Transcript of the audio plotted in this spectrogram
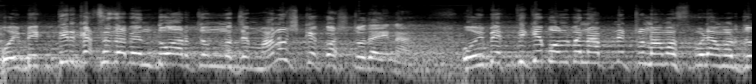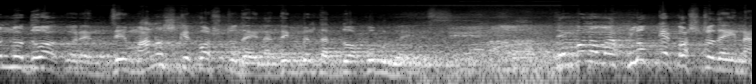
ওই ব্যক্তির কাছে যাবেন দোয়ার জন্য যে মানুষকে কষ্ট দেয় না। ওই ব্যক্তিকে বলবেন, আপনি একটু নামাজ পড়ে আমার জন্য দোয়া করেন। যে মানুষকে কষ্ট দেয় না, দেখবেন তার দোয়া কবুল হয়ে গেছে। যে কোনো মাখলুককে কষ্ট দেয় না।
